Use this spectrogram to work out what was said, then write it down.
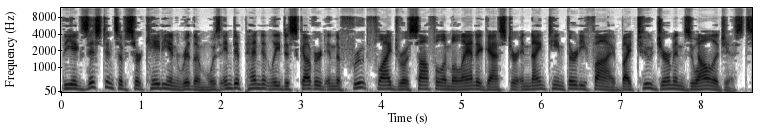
The existence of circadian rhythm was independently discovered in the fruit fly Drosophila melanogaster in 1935 by two German zoologists,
